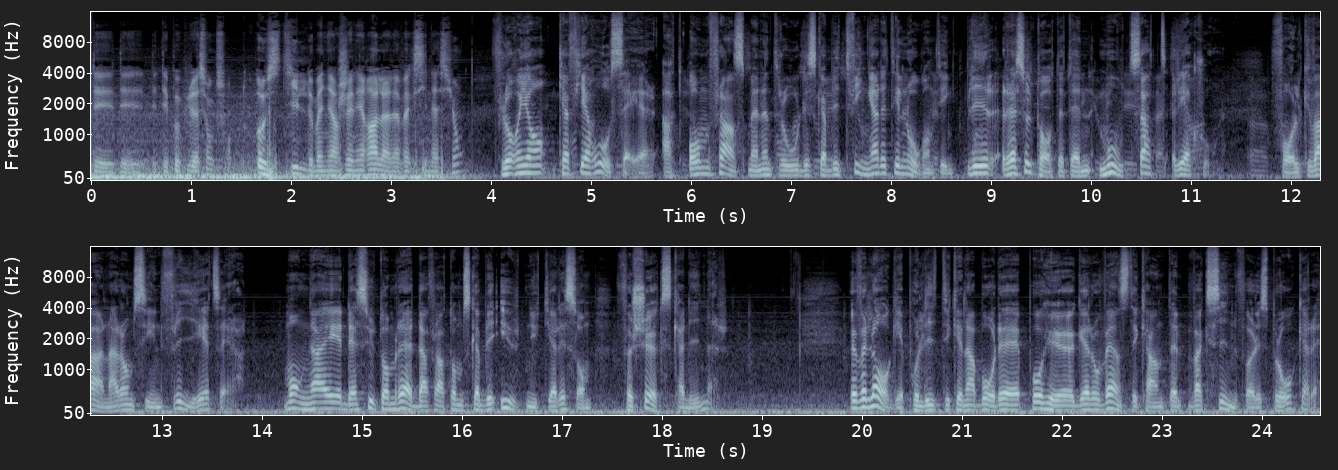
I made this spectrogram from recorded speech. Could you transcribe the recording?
des, des, des, populations qui sont hostiles de manière générale à la vaccination. Florian Cafiero säger att om fransmännen tror de ska bli tvingade till någonting blir resultatet en motsatt reaktion. Folk värnar om sin frihet, säger han. Många är dessutom rädda för att de ska bli utnyttjade som försökskaniner. Överlag är politikerna både på höger och vänsterkanten vaccinförespråkare.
